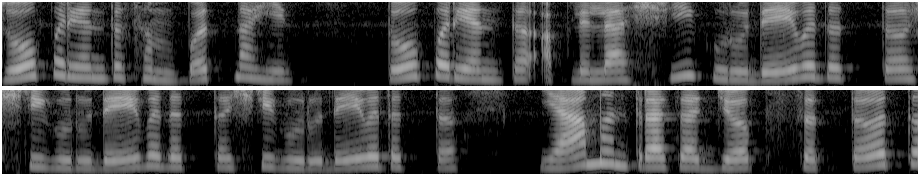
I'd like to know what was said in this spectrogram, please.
जोपर्यंत संपत नाहीत तोपर्यंत आपल्याला श्री गुरुदेव दत्त श्री गुरुदेव दत्त श्री गुरुदेव दत्त या मंत्राचा जप सतत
